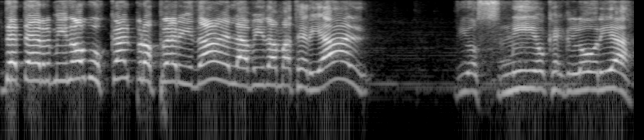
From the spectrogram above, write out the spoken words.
determinó buscar prosperidad en la vida material. Dios mío, qué gloria.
